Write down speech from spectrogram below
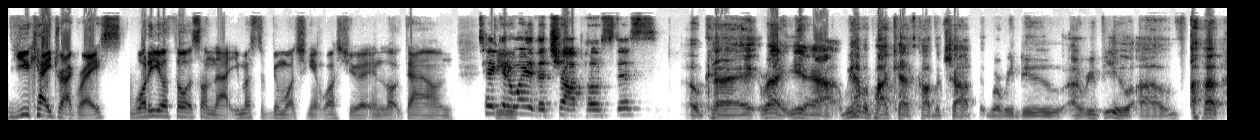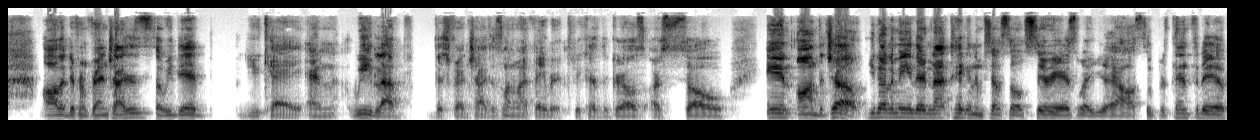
UK Drag Race. What are your thoughts on that? You must have been watching it whilst you were in lockdown. Take Do it you- away, the chop hostess. Okay, right. Yeah. We have a podcast called The Chop where we do a review of all the different franchises. So we did UK and we love this franchise. It's one of my favorites because the girls are so in on the joke. You know what I mean? They're not taking themselves so serious where you're all super sensitive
